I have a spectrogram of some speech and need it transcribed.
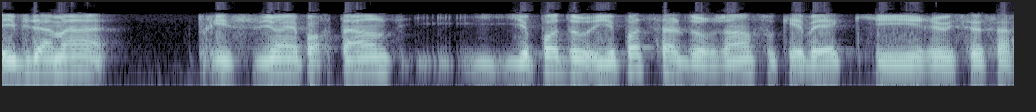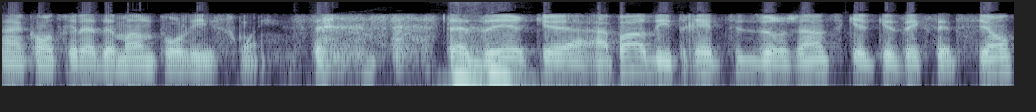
évidemment, précision importante, il n'y a pas de, y a pas de salle d'urgence au Québec qui réussisse à rencontrer la demande pour les soins. C'est-à-dire qu'à part des très petites urgences, quelques exceptions,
